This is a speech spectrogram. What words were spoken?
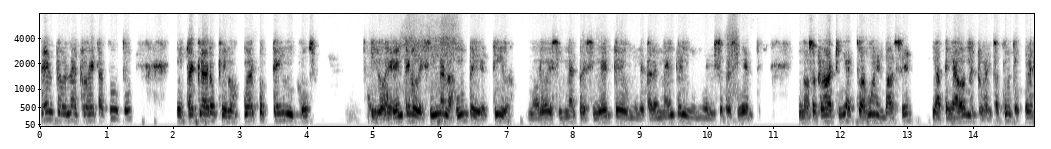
Dentro de nuestros estatutos está claro que los cuerpos técnicos y los gerentes lo designan la junta directiva, no lo designa el presidente unilateralmente ni el vicepresidente. Y nosotros aquí actuamos en base y apegados a nuestros estatutos. Pues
